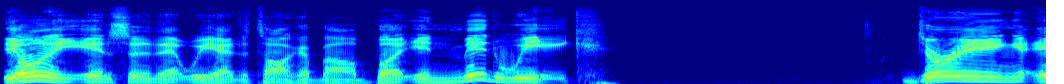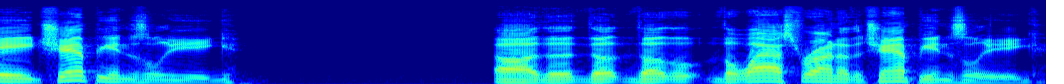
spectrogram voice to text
the only incident that we had to talk about. But in midweek, during a Champions League, uh, the, the the the last round of the Champions League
